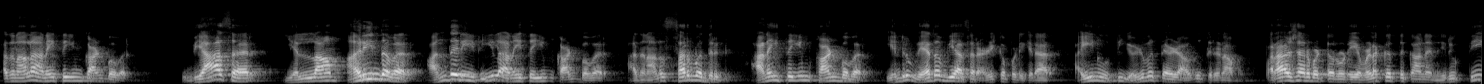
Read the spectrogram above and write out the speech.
அதனால அனைத்தையும் காண்பவர். வியாசர் எல்லாம் அறிந்தவர் அந்த ரீதியில் அனைத்தையும் காண்பவர். அதனால சர்வதிருக் அனைத்தையும் காண்பவர் என்று வேதவியாசர் அழைக்கப்படுகிறார். ஐநூத்தி எழுபத்தேழாவது திருநாமம். பராசர் பட்டருடைய விளக்கத்துக்கான நிருக்தி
